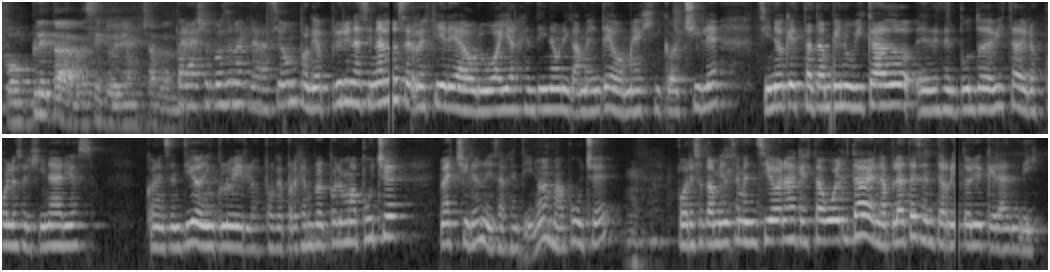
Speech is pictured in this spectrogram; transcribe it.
incompleta recién que veníamos charlando. Para yo puedo hacer una aclaración, porque plurinacional no se refiere a Uruguay y Argentina únicamente, o México, Chile, sino que está también ubicado eh, desde el punto de vista de los pueblos originarios, con el sentido de incluirlos, porque por ejemplo el pueblo mapuche no es chileno ni es argentino, es mapuche. Por eso también se menciona que esta vuelta en La Plata es en territorio querandí.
